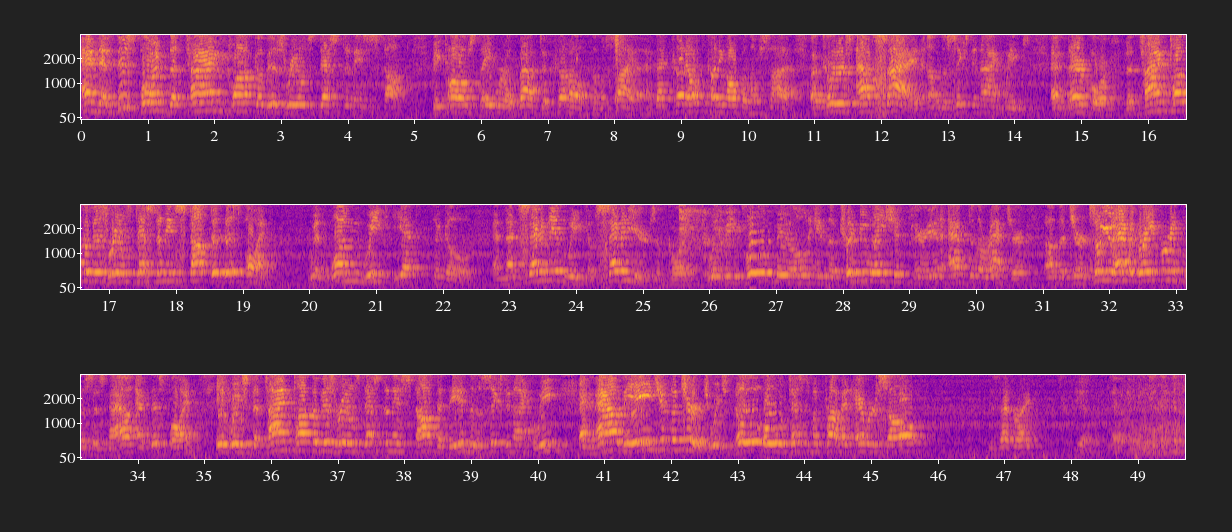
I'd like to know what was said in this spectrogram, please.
and at this point, the time clock of Israel's destiny stopped because they were about to cut off the Messiah. And that cut off, cutting off of the Messiah occurs outside of the 69 weeks. And therefore, the time clock of Israel's destiny stopped at this point with one week yet to go. And that 70th week of seven years, of course, will be fulfilled in the tribulation period after the rapture of the church. So you have a great parenthesis now at this point in which the time clock of Israel's destiny stopped at the end of the 69th week, and now the age of the church, which no Old Testament prophet ever saw. Is that right? Yes.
